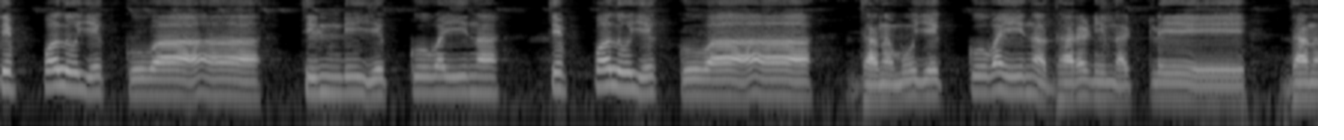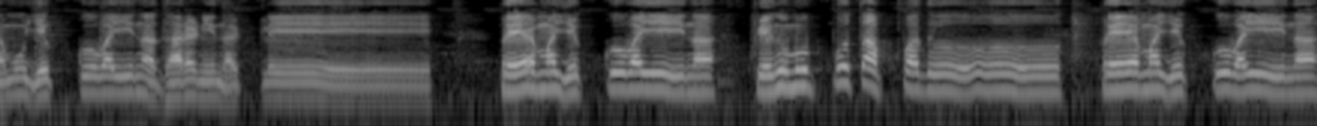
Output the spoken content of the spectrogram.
తిప్పలు ఎక్కువ? తిండి ఎక్కువైన తిప్పలు ఎక్కువ? ధనము ఎక్కువైన ధరణి నట్లే. ధనము ఎక్కువైన ధరణి నట్లే. ప్రేమ ఎక్కువైన పెనుముప్పు తప్పదు. ప్రేమ ఎక్కువైన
